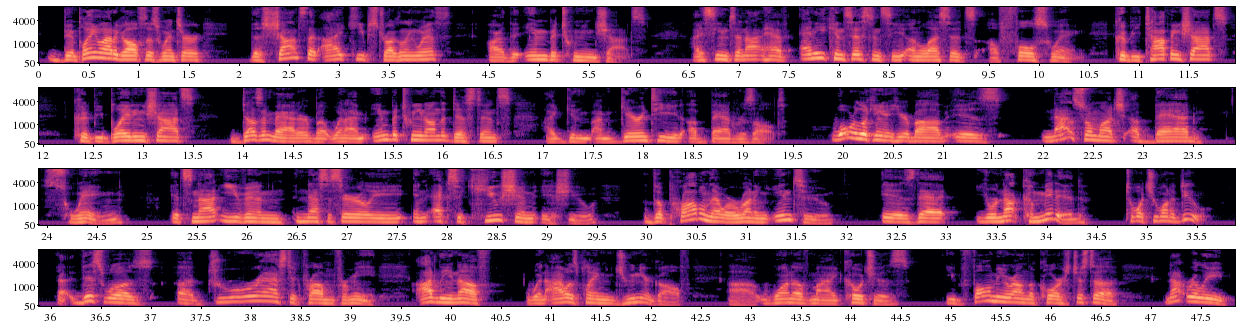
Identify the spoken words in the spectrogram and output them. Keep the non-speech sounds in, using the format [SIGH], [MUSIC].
Been playing a lot of golf this winter. The shots that I keep struggling with are the in between shots. I seem to not have any consistency unless it's a full swing. Could be topping shots, could be blading shots, doesn't matter, but when I'm in between on the distance, I am guaranteed a bad result. What we're looking at here, Bob, is not so much a bad swing. It's not even necessarily an execution issue. The problem that we're running into is that you're not committed to what you want to do. Uh, this was a drastic problem for me. Oddly enough, when I was playing junior golf, uh, one of my coaches, he'd follow me around the course just to not really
